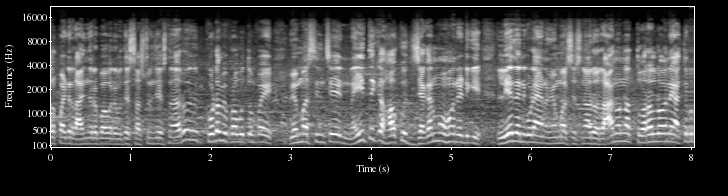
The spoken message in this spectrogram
ఆలపాటి రాజేంద్రబాబు అయితే స్పష్టం చేస్తున్నారు. కూటమి ప్రభుత్వంపై విమర్శించే నైతిక హక్కు జగన్మోహన్ రెడ్డికి లేదని కూడా ఆయన విమర్శిస్తున్నారు. రానున్న త్వరలోనే అతి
